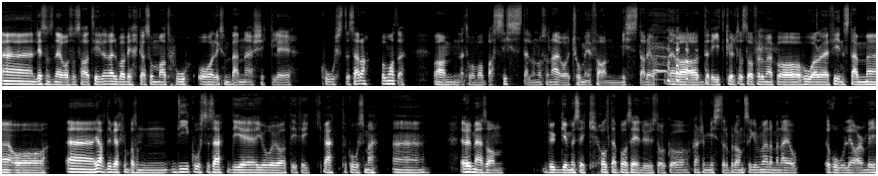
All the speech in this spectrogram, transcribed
eh, litt sånn som dere også sa tidligere, det bare virka som at hun og liksom bandet skikkelig koste seg, da, på en måte. Han, jeg tror han var bassist eller noe sånt der, og Tjommi faen mista det jo. Det var dritkult å stå og følge med på. Hun hadde fin stemme, og uh, ja, det virker bare som de koste seg. De gjorde jo at de fikk meg til å kose meg. Uh, det er litt mer sånn vuggemusikk, holdt jeg på å si. Du står ikke og kanskje mister det på dansegulvet med det, men det er jo rolig R&B.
